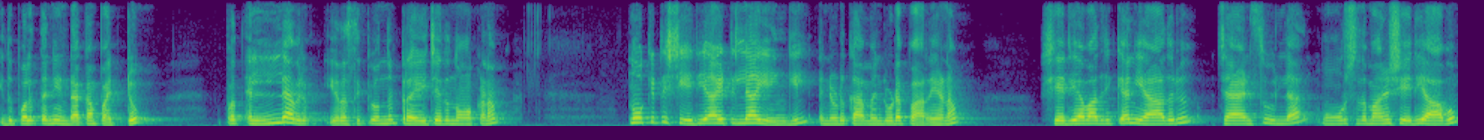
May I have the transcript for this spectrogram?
ഇതുപോലെ തന്നെ ഉണ്ടാക്കാൻ പറ്റും. അപ്പോൾ എല്ലാവരും ഈ റെസിപ്പി ഒന്ന് ട്രൈ ചെയ്ത് നോക്കണം. നോക്കിയിട്ട് ശരിയായിട്ടില്ല എങ്കിൽ എന്നോട് കമന്റിലൂടെ പറയണം. ശരിയാവാതിരിക്കാൻ യാതൊരു ചാൻസും ഇല്ല. നൂറ് ശതമാനം ശരിയാവും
